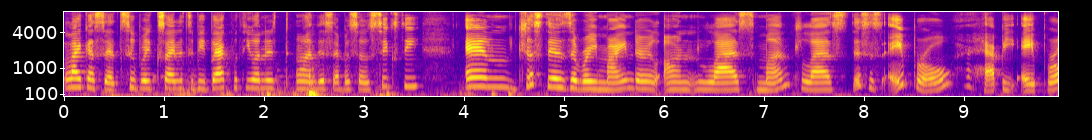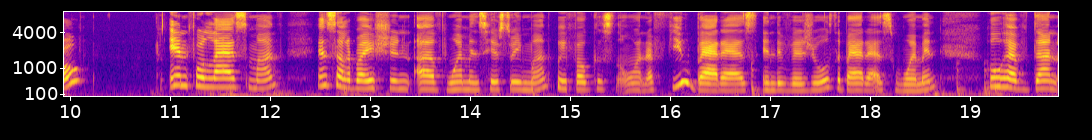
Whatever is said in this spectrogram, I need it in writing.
Like I said, super excited to be back with you on this, on this episode 60. And just as a reminder, on last month, last this is April, happy April. And for last month, in celebration of Women's History Month, we focused on a few badass individuals, the badass women who have done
